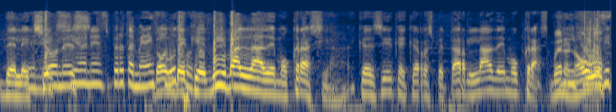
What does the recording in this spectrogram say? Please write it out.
De elecciones, Elecciones, pero también hay donde fútbol. que viva la democracia. Hay que decir que hay que respetar la democracia. Bueno, Y no hubo fútbol,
